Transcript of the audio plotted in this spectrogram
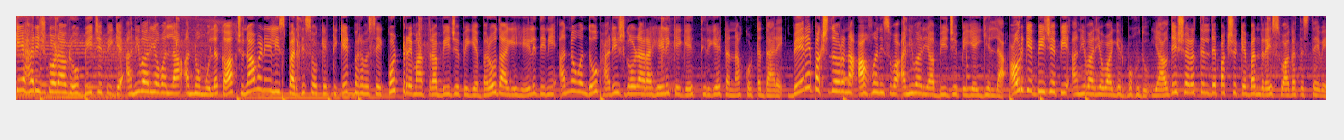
ಕೆ. ಹರೀಶ್ ಗೌಡ ಅವರು ಬಿಜೆಪಿಗೆ ಅನಿವಾರ್ಯವಲ್ಲ ಅನ್ನೋ ಮೂಲಕ ಚುನಾವಣೆಯಲ್ಲಿ ಸ್ಪರ್ಧಿಸೋಕೆ ಟಿಕೆಟ್ ಭರವಸೆ ಕೊಟ್ರೆ ಮಾತ್ರ ಬಿಜೆಪಿಗೆ ಬರೋದಾಗಿ ಹೇಳಿದ್ದೀನಿ ಅನ್ನೋ ಒಂದು ಹರೀಶ್ ಗೌಡರ ಹೇಳಿಕೆಗೆ ತಿರುಗೇಟನ್ನ ಕೊಟ್ಟಿದ್ದಾರೆ. ಬೇರೆ ಪಕ್ಷದವರನ್ನ ಆಹ್ವಾನಿಸುವ ಅನಿವಾರ್ಯ ಬಿಜೆಪಿಗೆ ಇಲ್ಲ. ಅವ್ರಿಗೆ ಬಿಜೆಪಿ ಅನಿವಾರ್ಯವಾಗಿರಬಹುದು. ಯಾವುದೇ ಷರತ್ತಿಲ್ಲದೆ ಪಕ್ಷಕ್ಕೆ ಬಂದ್ರೆ ಸ್ವಾಗತಿಸ್ತೇವೆ.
